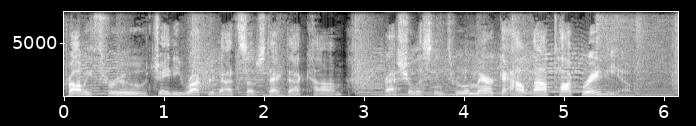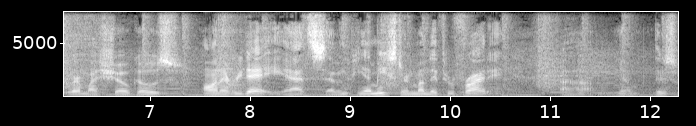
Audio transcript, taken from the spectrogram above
probably through jdrucker.substack.com. Perhaps you're listening through America Out Loud Talk Radio, where my show goes on every day at 7 p.m. Eastern, Monday through Friday. Uh, you know, there's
